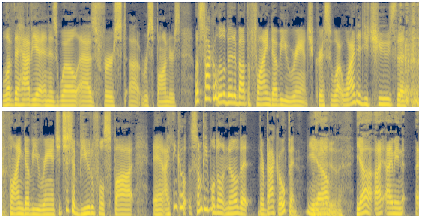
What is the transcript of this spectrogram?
love to have you, and as well as first uh, responders. Let's talk a little bit about the Flying W Ranch, Chris. Why, why did you choose the Flying W Ranch? It's just a beautiful spot, and I think uh, some people don't know that they're back open. Yeah. know, Yeah. I, I mean, uh,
